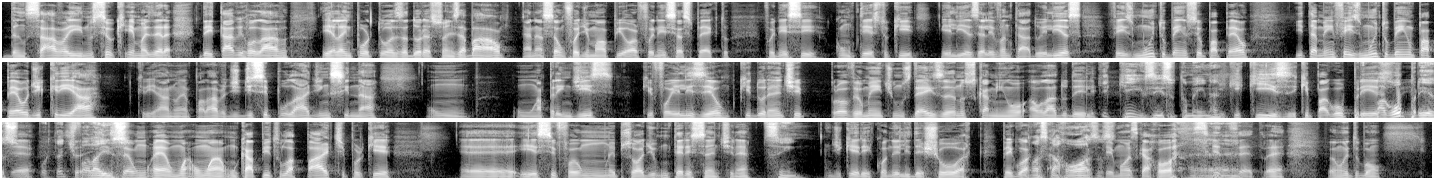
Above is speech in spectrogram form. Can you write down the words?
dançava e não sei o que, mas era deitava e rolava. E ela importou as adorações a Baal. A nação foi de mal a pior, foi nesse aspecto, foi nesse contexto que Elias é levantado. Elias fez muito bem o seu papel e também fez muito bem o papel de criar, criar não é a palavra, de discipular, de ensinar um, um aprendiz que foi Eliseu, que durante provavelmente uns 10 anos caminhou ao lado dele. Que quis isso também, né? E que quis, e que pagou o preço. Pagou o preço. É. É importante falar isso. é, um, é uma- uma- um capítulo à parte, porque é, esse foi um episódio interessante, né? Sim. De querer. Quando ele deixou, a- pegou a Umas carroças. queimou as carroças, etc. É, foi muito bom.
